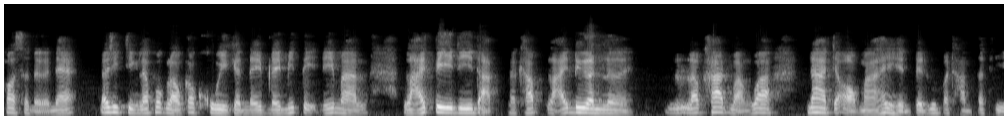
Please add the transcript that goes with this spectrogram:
ข้อเสนอแนะ แล้วจริง ๆ แล้วพวกเราก็คุยกันในในมิตินี้มาหลายปีดีดักนะครับ หลายเดือนเลย แล้วคาดหวังว่าน่าจะออกมาให้เห็นเป็นรูปธรรมสักที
